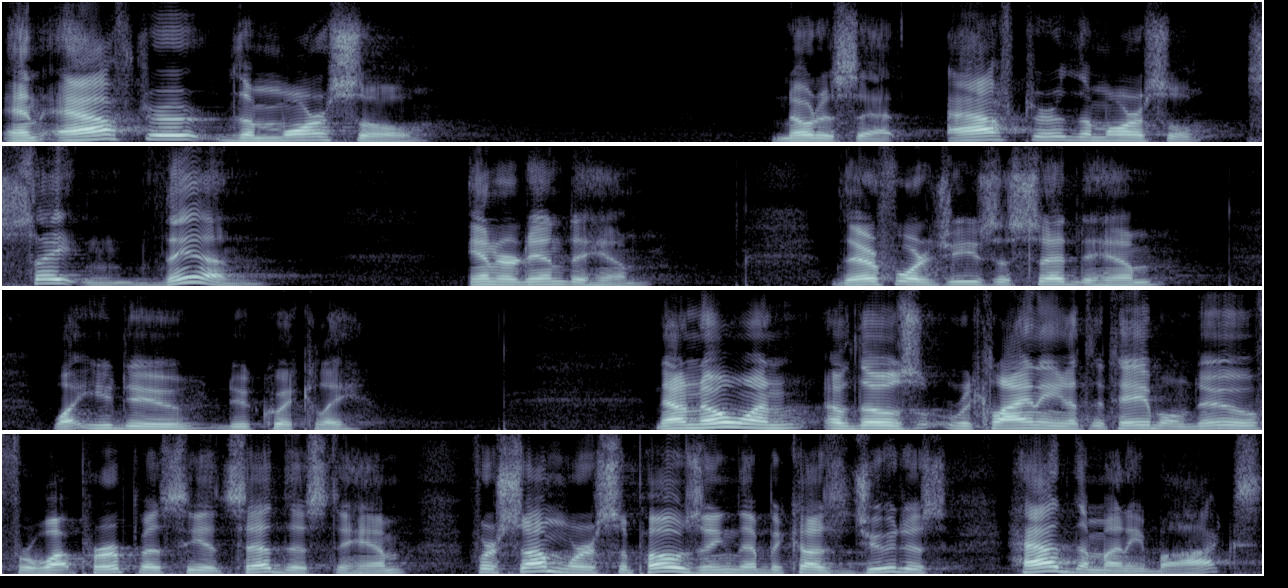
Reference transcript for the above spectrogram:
And after the morsel, notice that, after the morsel, Satan then entered into him. Therefore, Jesus said to him, What you do, do quickly. Now, no one of those reclining at the table knew for what purpose he had said this to him, for some were supposing that because Judas had the money box,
